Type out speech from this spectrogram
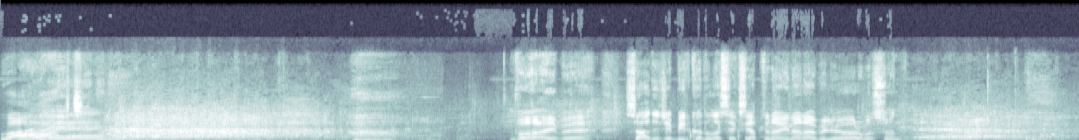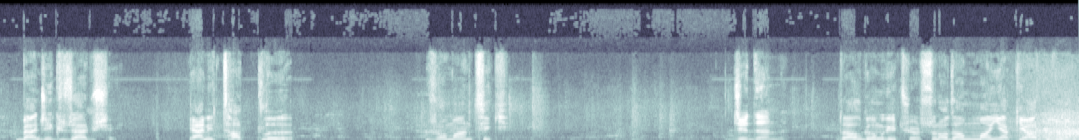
Vay be. Vay be. Sadece bir kadınla seks yaptığına inanabiliyor musun? Bence güzel bir şey. Yani tatlı, romantik. Cidden mi? Dalga mı geçiyorsun? Adam manyak, yargılıyorum.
